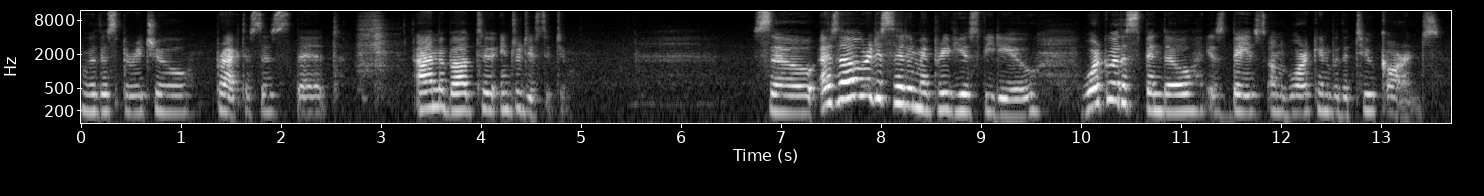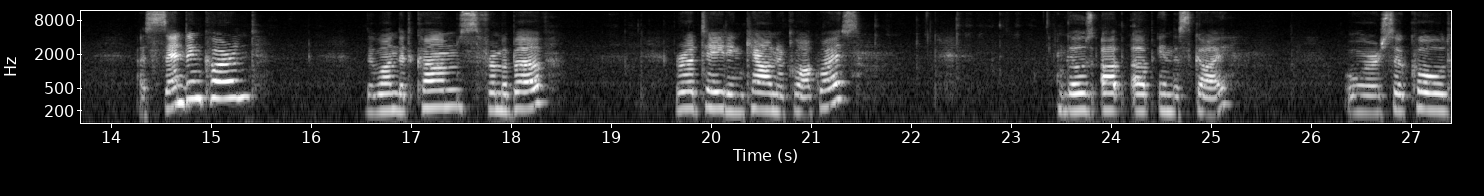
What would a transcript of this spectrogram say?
with the spiritual practices that I'm about to introduce you to. So, as I already said in my previous video, work with a spindle is based on working with the two currents. Ascending current, the one that comes from above, rotating counterclockwise, goes up, up in the sky, or so-called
